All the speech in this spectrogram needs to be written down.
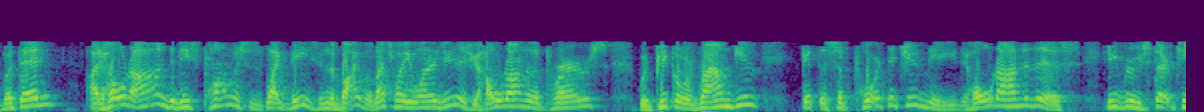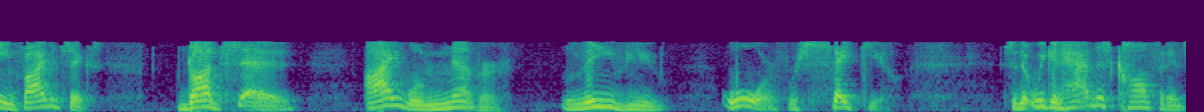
But then I'd hold on to these promises like these in the Bible. That's why you want to do this. You hold on to the prayers with people around you. Get the support that you need. Hold on to this. Hebrews 13, 5 and 6. God said, I will never leave you or forsake you so that we can have this confidence,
